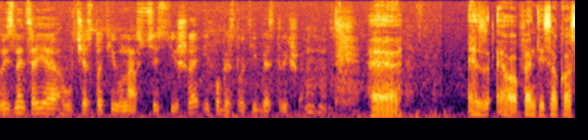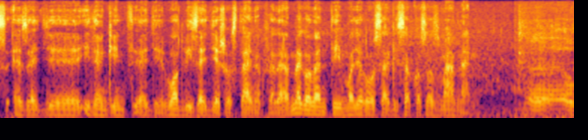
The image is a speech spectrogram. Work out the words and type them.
Різниця є в чистоті у нас чистіше і по бистроті бистріше. e, Ez a fenti szakasz, ez egy e, időnként egy vadvíz egyes osztálynak felel meg, a lenti magyarországi szakasz az már nem. Е,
